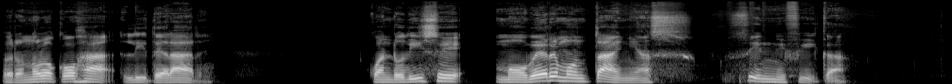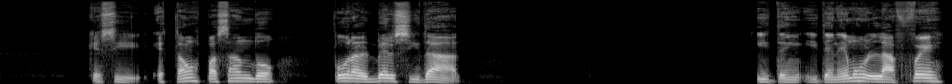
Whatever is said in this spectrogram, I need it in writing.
Pero no lo coja literal. Cuando dice mover montañas, significa que si estamos pasando por adversidad, y, tenemos la fe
